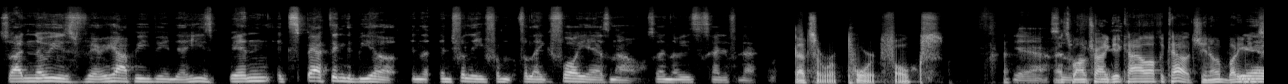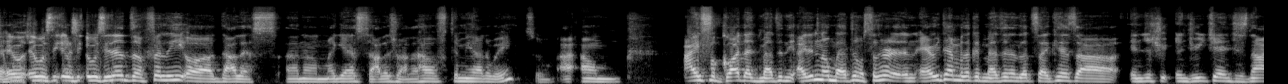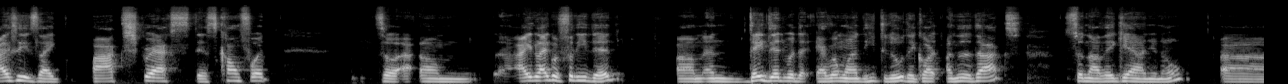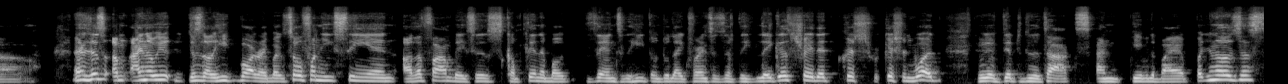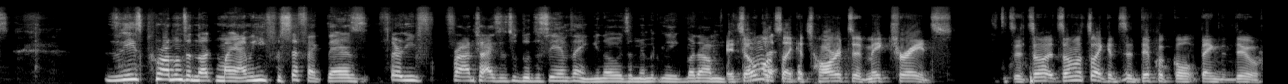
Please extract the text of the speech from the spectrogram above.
So I know he's very happy being there. He's been expecting to be a in the, in Philly from for like four years now. So I know he's excited for that. That's a report, folks. Yeah, That's why I'm trying to get Kyle off the couch. You know, buddy. Yeah, it, rest. it was it was it was either the Philly or Dallas, and um, I guess Dallas rather have Timmy Hardaway. So I um, I forgot that Melton. I didn't know Melton was still hurt, and every time I look at Melton, it looks like his uh injury injury changes. Now I see it's like back stress, discomfort. So uh, um, I like what Philly did, um, and they did what everyone wanted Heat to do. They got under the tax, so now they can, you know, uh. And this, um, I know we, this is not a Heat part, right? But it's so funny seeing other fan bases complain about things the Heat don't do. Like, for instance, if the Lakers traded Chris, Christian Wood, they would have dipped into the tax and be able to buy it. But you know, it's just these problems are not Miami Heat specific. There's 30 franchises who do the same thing. You know, it's a mimic league. But um, It's almost like it's hard to make trades. It's, it's, it's almost like it's a difficult thing to do.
